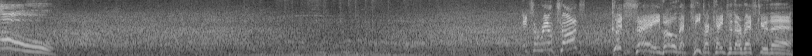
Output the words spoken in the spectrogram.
Oh! It's a real chance. Good save. Oh, the keeper came to their rescue there.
